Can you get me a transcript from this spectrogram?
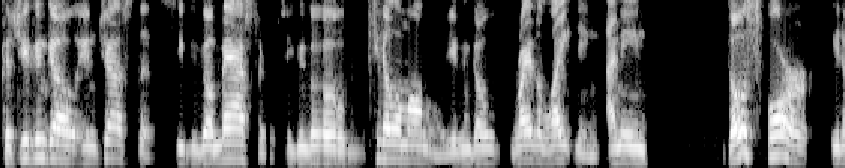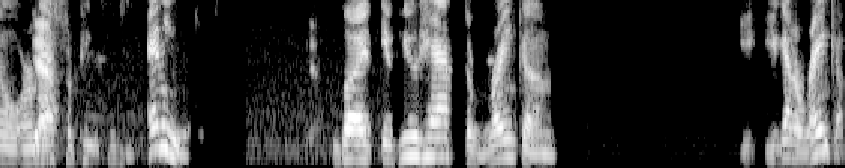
because you can go Injustice, you can go Masters, you can go Kill 'Em All, you can go Ride the Lightning. I mean, those four, you know, are Yeah. masterpieces anyway. Yeah. But if you have to rank them, you, you got to rank them.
